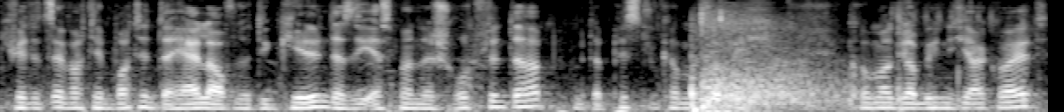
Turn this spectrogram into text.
Ich werde jetzt einfach den Bot hinterherlaufen und den killen, dass ich erstmal eine Schrotflinte habe. Mit der Pistole kann man, glaube ich, kommen glaube ich, nicht arg weit.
